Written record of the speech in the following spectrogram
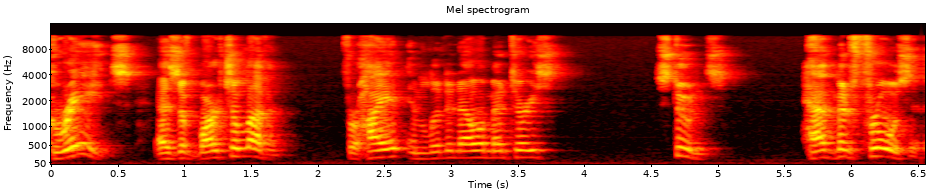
Grades as of March 11th for Hyatt and Linden Elementary students have been frozen.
